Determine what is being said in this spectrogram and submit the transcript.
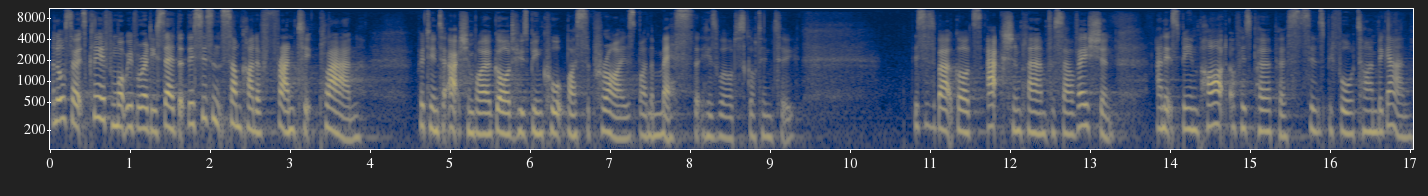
And also, it's clear from what we've already said that this isn't some kind of frantic plan put into action by a God who's been caught by surprise by the mess that his world has got into. This is about God's action plan for salvation, and it's been part of his purpose since before time began.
